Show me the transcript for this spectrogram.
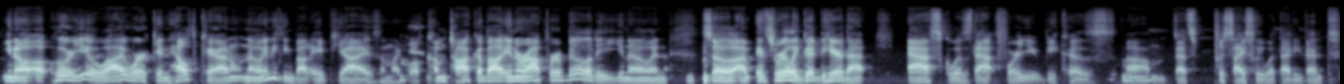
you know, uh, who are you? Well, I work in healthcare. I don't know anything about APIs. I'm like, well, come talk about interoperability, you know, and so um, it's really good to hear that ask was that for you because mm-hmm. um, that's precisely what that event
